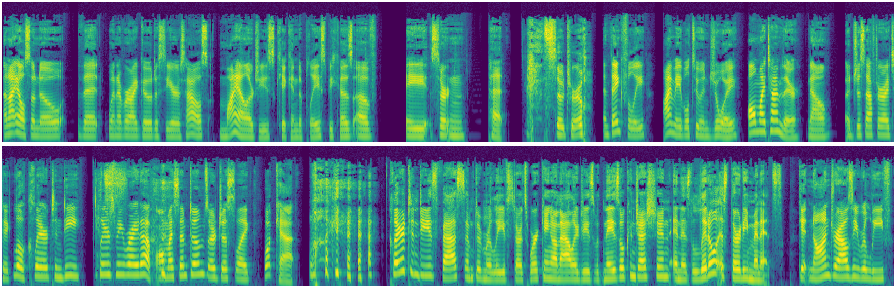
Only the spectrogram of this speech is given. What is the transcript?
And I also know that whenever I go to Sierra's house, my allergies kick into place because of a certain pet. so true. And thankfully, I'm able to enjoy all my time there. Now, uh, just after I take little Claritin D, clears me right up. All my symptoms are just like, what cat? Claritin D's fast symptom relief starts working on allergies with nasal congestion in as little as 30 minutes. Get non drowsy relief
